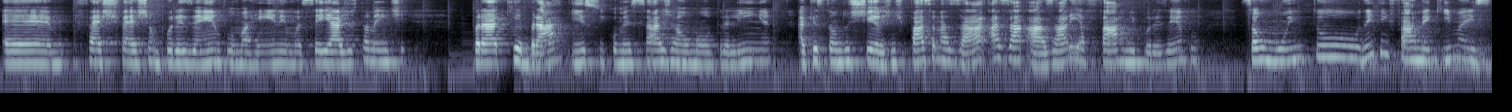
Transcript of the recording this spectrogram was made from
é, fast fashion, por exemplo, uma Renner, uma C&A, justamente para quebrar isso e começar já uma outra linha. A questão do cheiro, a gente passa nas as, a Zara e a Farm, por exemplo, são muito, nem tem Farm aqui, mas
